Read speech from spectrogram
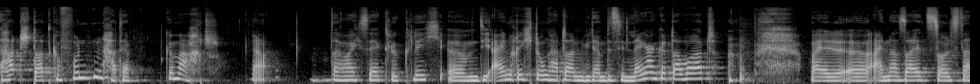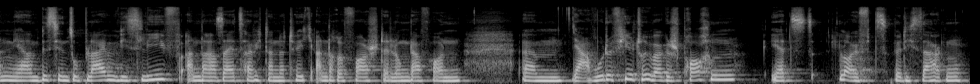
hat stattgefunden, hat er gemacht. Ja, da war ich sehr glücklich. Ähm, die Einrichtung hat dann wieder ein bisschen länger gedauert, weil äh, einerseits soll es dann ja ein bisschen so bleiben, wie es lief. Andererseits habe ich dann natürlich andere Vorstellungen davon. Ähm, ja, wurde viel drüber gesprochen. Jetzt läuft's, würde ich sagen.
